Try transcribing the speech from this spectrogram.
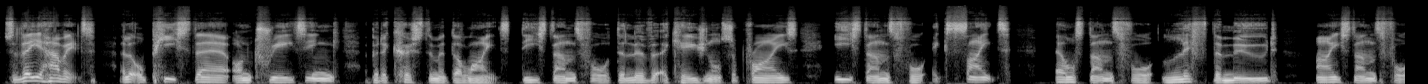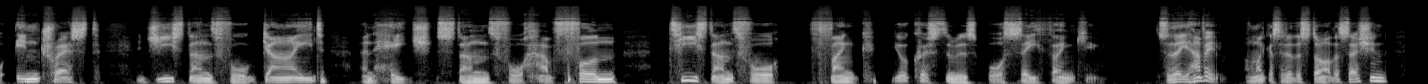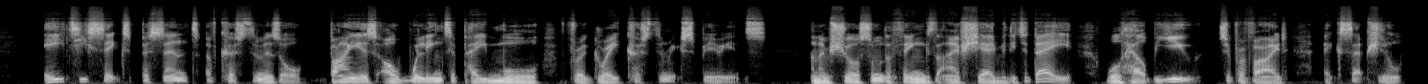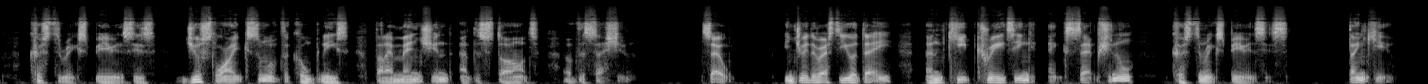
So there you have it a little piece there on creating a bit of customer delight. D stands for deliver occasional surprise. E stands for excite. L stands for lift the mood. I stands for interest. G stands for guide. And H stands for have fun. T stands for thank your customers or say thank you. So there you have it. And like I said at the start of the session, 86% of customers or buyers are willing to pay more for a great customer experience. And I'm sure some of the things that I've shared with you today will help you to provide exceptional customer experiences, just like some of the companies that I mentioned at the start of the session. So enjoy the rest of your day and keep creating exceptional customer experiences. Thank you.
